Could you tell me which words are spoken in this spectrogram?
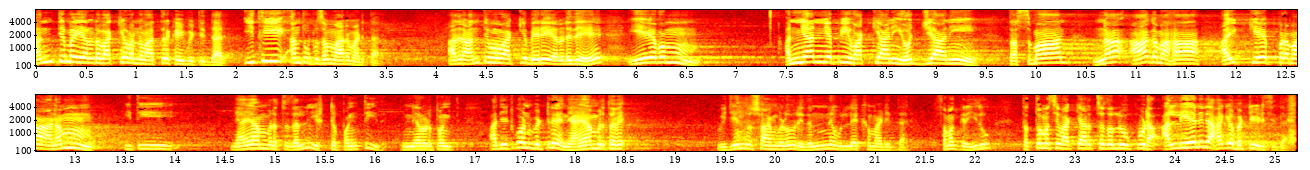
ಅಂತಿಮ ಎರಡು ವಾಕ್ಯವನ್ನು ಮಾತ್ರ ಕೈಬಿಟ್ಟಿದ್ದಾರೆ. ಇತಿ ಅಂತ ಉಪಸಂಹಾರ ಮಾಡ್ತಾರೆ. ಅದರ ಅಂತಿಮ ವಾಕ್ಯ ಬೇರೆ ಎರಡಿದೆ. ಏವಂ ಅನ್ಯಾನ್ಯಪಿ ವಾಕ್ಯಾನಿ ಯೋಜ್ಯಾನಿ, ತಸ್ಮಾನ್ನ ಆಗಮಃ ಐಕ್ಯೇ ಪ್ರಮಾಣಂ ಇತಿ. ನ್ಯಾಯಾಮೃತದಲ್ಲಿ ಇಷ್ಟು ಪಂಕ್ತಿ ಇದೆ, ಇನ್ನೆರಡು ಪಂಕ್ತಿ. ಅದು ಇಟ್ಕೊಂಡು ಬಿಟ್ಟರೆ ನ್ಯಾಯಾಮೃತವೇ. ವಿಜೇಂದ್ರ ಸ್ವಾಮಿಗಳವರು ಇದನ್ನೇ ಉಲ್ಲೇಖ ಮಾಡಿದ್ದಾರೆ. ಸಮಗ್ರ, ಇದು ತತ್ವಮಸಿ ವಾಕ್ಯಾರ್ಥದಲ್ಲೂ ಕೂಡ ಅಲ್ಲಿ ಏನಿದೆ ಹಾಗೆ ಬಟ್ಟಿ ಇಳಿಸಿದ್ದಾರೆ.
